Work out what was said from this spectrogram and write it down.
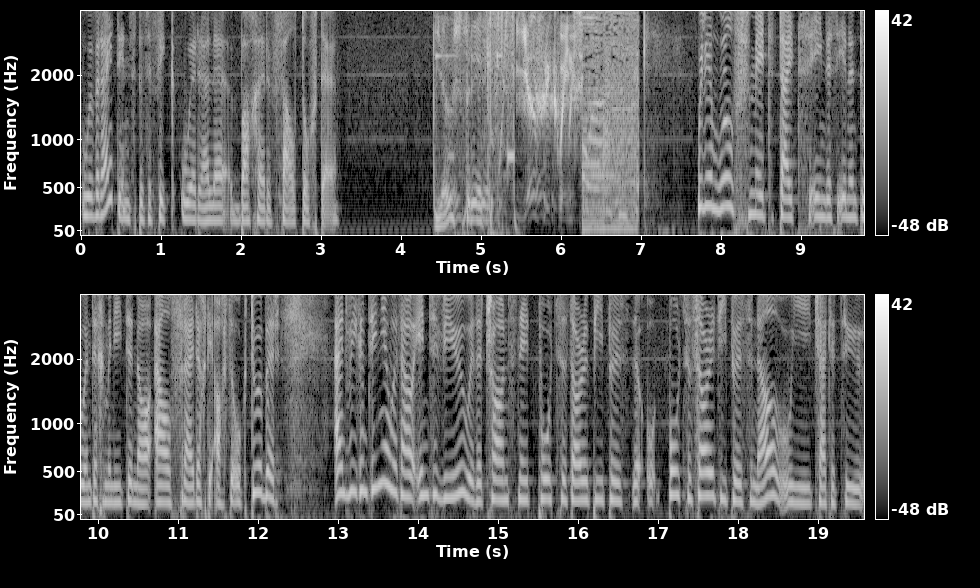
Owerheid en spesifiek oor hulle baggerveldtogte. Jou streek, jou frekwensie. William Wolf met tyd en dis 21 minute na 11 Vrydag die 8de Oktober. And we continue with our interview with the Transnet Ports Authority, pers- uh, Ports Authority personnel. We chatted to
